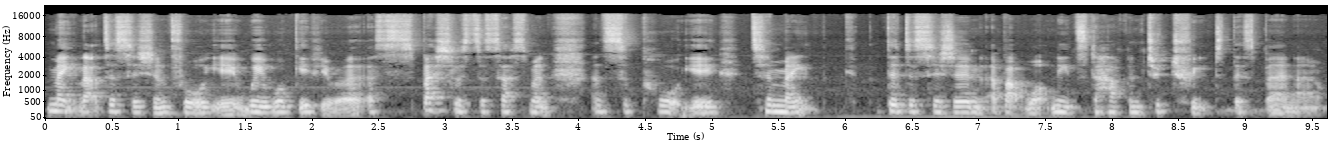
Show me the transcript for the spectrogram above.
make that decision for you. We will give you a, a specialist assessment and support you to make the decision about what needs to happen to treat this burnout.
